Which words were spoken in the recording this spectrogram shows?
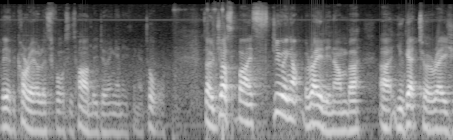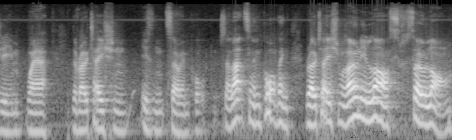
the, the, Coriolis force is hardly doing anything at all. So just by stewing up the Rayleigh number, uh, you get to a regime where the rotation isn't so important. So that's an important thing. Rotation will only last so long,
